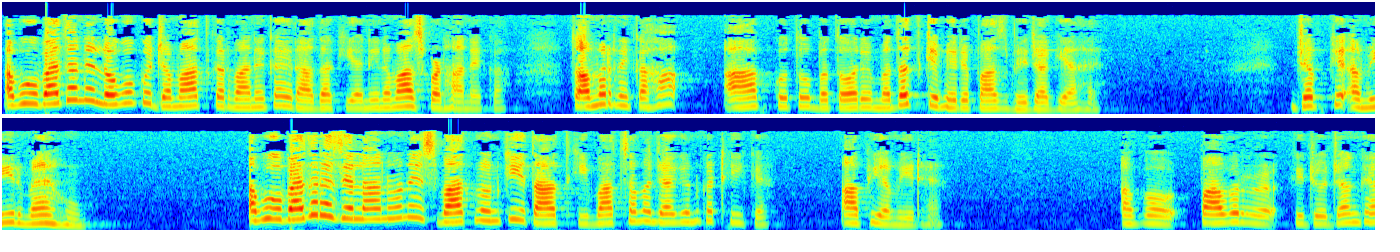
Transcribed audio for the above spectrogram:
ابو عبیدہ نے لوگوں کو جماعت کروانے کا ارادہ کیا یعنی نماز پڑھانے کا۔ تو امر نے کہا، آپ کو تو بطور مدد کے میرے پاس بھیجا گیا ہے، جبکہ امیر میں ہوں۔ ابو عبیدہ رضی اللہ عنہ نے اس بات میں ان کی اطاعت کی۔ بات سمجھ آ گئی، ان کا ٹھیک ہے، آپ ہی امیر ہیں۔ اب وہ پاور کی جو جنگ ہے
